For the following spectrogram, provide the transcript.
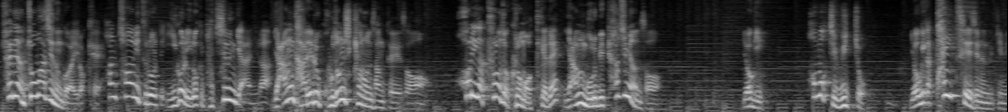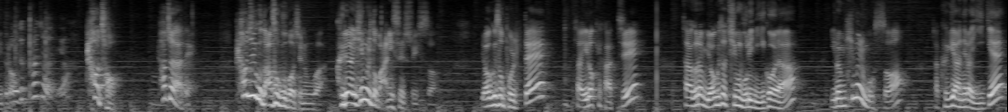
최대한 좁아지는 거야 이렇게. 천천히 들어올 때 이걸 이렇게 붙이는 게 아니라 양 다리를 고정시켜 놓은 상태에서 허리가 틀어져. 그럼 어떻게 돼? 양 무릎이 펴지면서 여기 허벅지 위쪽 여기가 타이트해지는 느낌이 들어. 얘도 펴줘야 돼요? 펴져. 펴져야 돼. 펴지고 나서 굽어지는 거야. 그래야 힘을 더 많이 쓸 수 있어. 여기서 볼 때 자 이렇게 갔지? 자 그럼 여기서 지금 우린 이거야. 이러면 힘을 못써자 그게 아니라 이게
